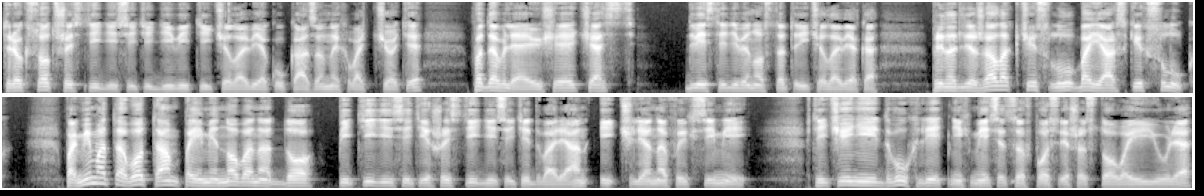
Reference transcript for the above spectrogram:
369 человек, указанных в отчете, подавляющая часть, 293 человека, принадлежала к числу боярских слуг. Помимо того, там поименовано до 50-60 дворян и членов их семей. В течение двух летних месяцев после 6 июля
